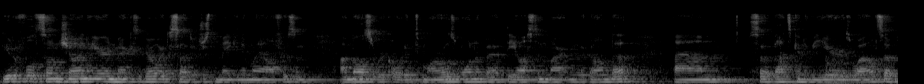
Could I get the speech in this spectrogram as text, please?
beautiful sunshine here in Mexico, I decided just to make it in my office. And I'm also recording tomorrow's one about the Aston Martin Lagonda. Um, so that's going to be here as well. So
